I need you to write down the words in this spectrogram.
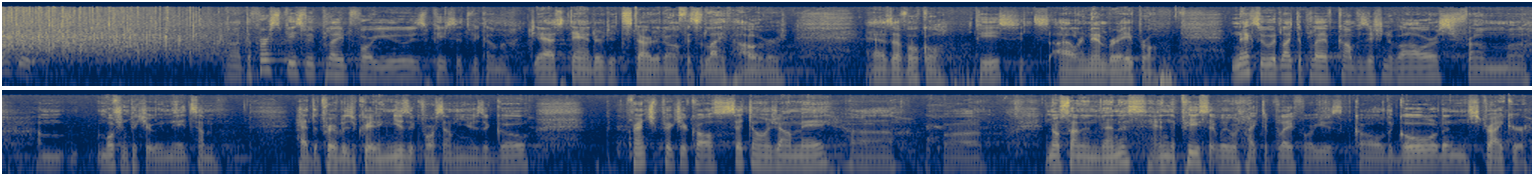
Thank you. Uh, the first piece we played for you is a piece that's become a jazz standard. It started off its life, however, as a vocal piece. It's I'll Remember April. Next, we would like to play a composition of ours from uh, a motion picture we made some had the privilege of creating music for some years ago. French picture called Sait-on jamais, uh, uh, No Sun in Venice. And the piece that we would like to play for you is called The Golden Striker.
